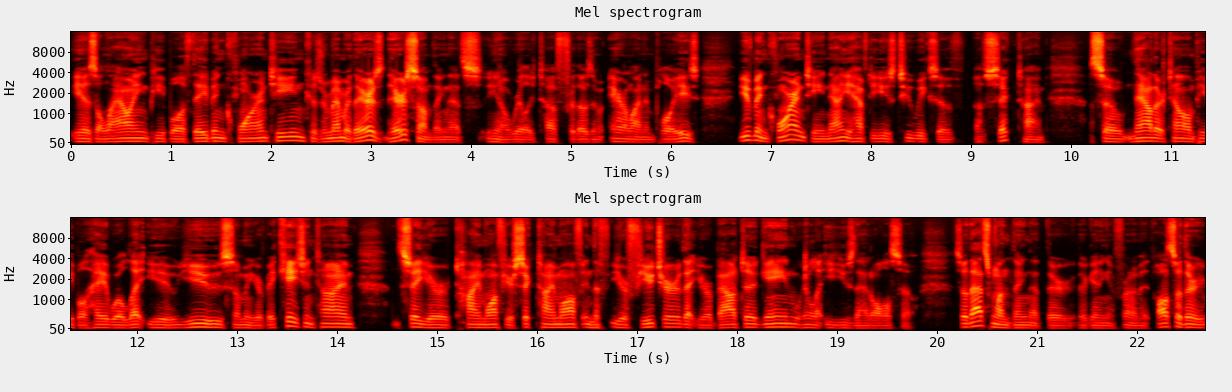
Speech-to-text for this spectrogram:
is allowing people if they've been quarantined because remember there's there's something that's you know really tough for those airline employees you've been quarantined now you have to use two weeks of, of sick time so now they're telling people hey we'll let you use some of your vacation time say your time off your sick time off in the your future that you're about to gain we're going to let you use that also. So that's one thing that they're they're getting in front of it. Also they're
